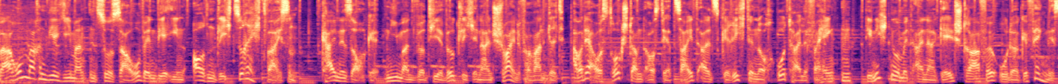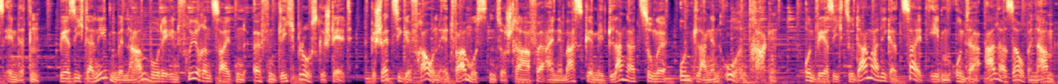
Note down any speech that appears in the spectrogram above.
Warum machen wir jemanden zur Sau, wenn wir ihn ordentlich zurechtweisen? Keine Sorge, niemand wird hier wirklich in ein Schwein verwandelt. Aber der Ausdruck stammt aus der Zeit, als Gerichte noch Urteile verhängten, die nicht nur mit einer Geldstrafe oder Gefängnis endeten. Wer sich daneben benahm, wurde in früheren Zeiten öffentlich bloßgestellt. Geschwätzige Frauen etwa mussten zur Strafe eine Maske mit langer Zunge und langen Ohren tragen. Und wer sich zu damaliger Zeit eben unter aller Sau benahm,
